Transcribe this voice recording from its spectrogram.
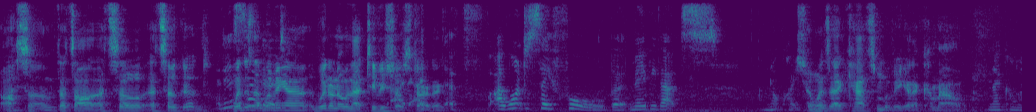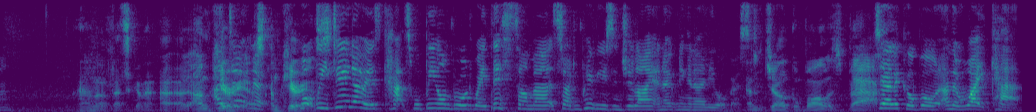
Awesome. That's all. That's so. That's so good. It is when is so that movie gonna? We don't know when that TV show's I- starting. I, I want to say fall, but maybe that's. I'm not quite sure. And when's that Cats movie gonna come out? no comment. I don't know if that's gonna. I, I, I'm I don't curious. curious. What we do know is Cats will be on Broadway this summer, starting previews in July and opening in early August. And Jellicle Ball is back. Jellicle Ball and the White Cat.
